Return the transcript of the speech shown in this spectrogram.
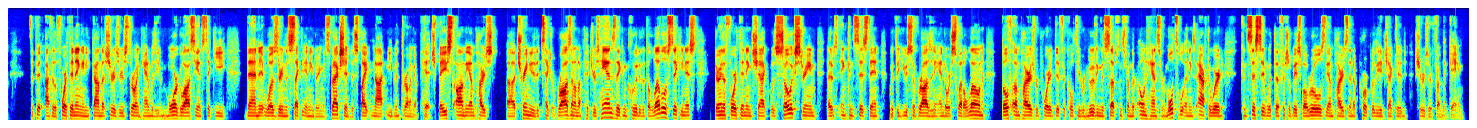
after the fourth inning, and he found that Scherzer's throwing hand was even more glossy and sticky than it was during the second inning during inspection, despite not even throwing a pitch. Based on the umpires' uh, training to detect rosin on a pitcher's hands, they concluded that the level of stickiness during the fourth inning check was so extreme that it was inconsistent with the use of rosin and or sweat alone. Both umpires reported difficulty removing the substance from their own hands for multiple innings afterward. Consistent with the official baseball rules, the umpires then appropriately ejected Scherzer from the game.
